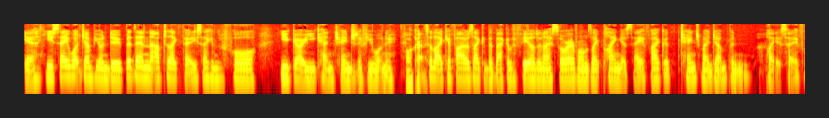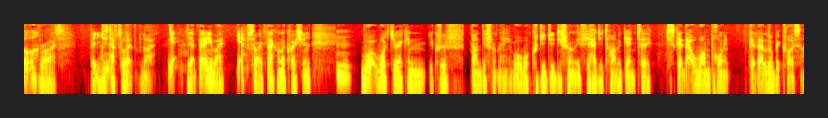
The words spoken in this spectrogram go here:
yeah, you say what jump you want to do, but then up to like thirty seconds before you go, you can change it if you want to. Okay. So like if I was like at the back of the field and I saw everyone was like playing it safe, I could change my jump and play it safe or Right. But you just have to let them know. Yeah. Yeah. But anyway, yeah. Sorry, back on the question. Mm-hmm. What what do you reckon you could have done differently? Or what could you do differently if you had your time again to just get that one point, get that a little bit closer?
